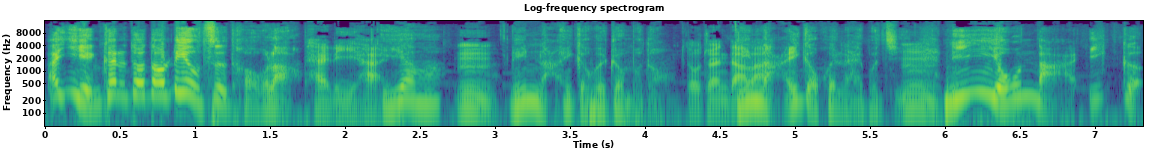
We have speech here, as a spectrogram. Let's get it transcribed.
啊？眼看着都到六字头了，太厉害，一样啊。嗯，你哪一个会赚不动？都赚到了。你哪一个会来不及？嗯，你有哪一个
